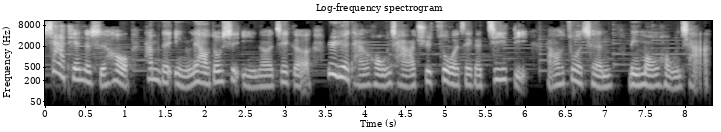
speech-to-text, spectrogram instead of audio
夏天的时候，他们的饮料都是以呢这个日月潭红茶去做这个基底，然后做成柠檬红茶，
